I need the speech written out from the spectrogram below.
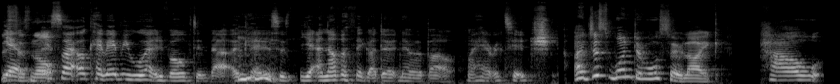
This yeah, is not. it's like okay, maybe we weren't involved in that. Okay, Mhm. this is yet another thing I don't know about my heritage. I just wonder also like how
